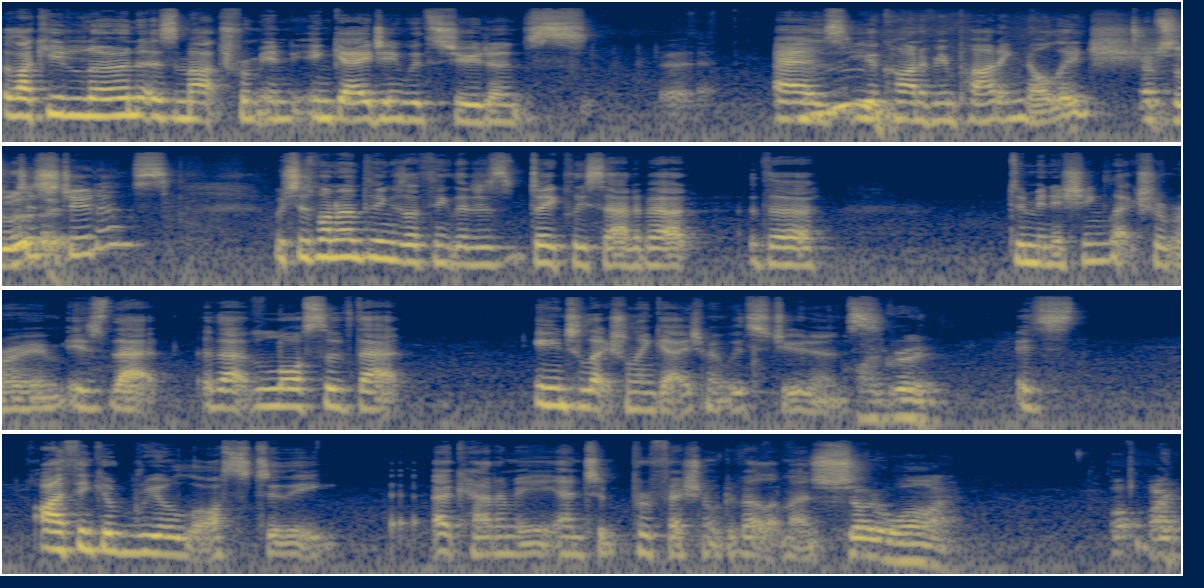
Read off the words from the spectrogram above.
like you learn as much from in, engaging with students uh, as Mm. you're kind of imparting knowledge Absolutely. to students, which is one of the things I think that is deeply sad about the diminishing lecture room is that that loss of that intellectual engagement with students. I agree. is I think a real loss to the academy and to professional development. So do I. I, I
